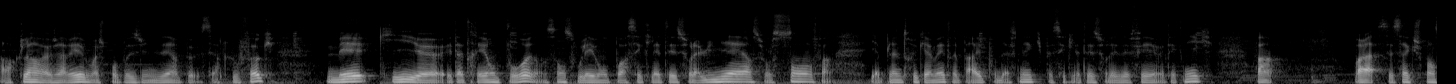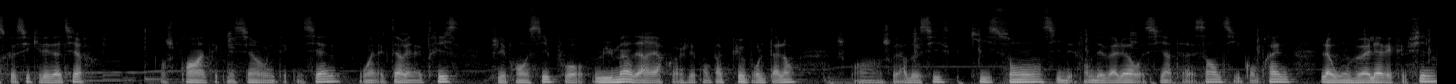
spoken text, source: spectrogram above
alors que là j'arrive, moi je propose une idée un peu certes loufoque, mais qui euh, est attrayante pour eux, dans le sens où là, ils vont pouvoir s'éclater sur la lumière, sur le son, enfin, il y a plein de trucs à mettre, et pareil pour Daphné, qui peut s'éclater sur les effets euh, techniques. Enfin, voilà, c'est ça que je pense aussi qui les attire. Quand je prends un technicien ou une technicienne, ou un acteur et une actrice, je les prends aussi pour l'humain derrière, quoi. Je les prends pas que pour le talent. Je, regarde aussi qui ils sont, s'ils défendent des valeurs aussi intéressantes, s'ils comprennent là où on veut aller avec le film.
